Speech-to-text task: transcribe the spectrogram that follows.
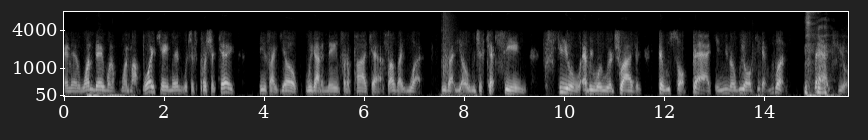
And then one day, when when my boy came in, which is Pusha K, He's like, "Yo, we got a name for the podcast." So I was like, "What?" He's like, "Yo, we just kept seeing fuel everywhere we were driving. Then we saw bag, and you know, we all get money. Bag fuel."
